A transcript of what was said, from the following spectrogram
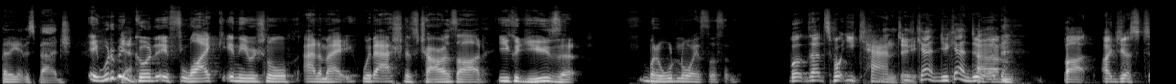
better get this badge. It would have been Yeah. good if, like in the original anime with Ash and his Charizard, you could use it, but it wouldn't always listen. Well, that's what you can do. You can you can do it. Um, but I just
